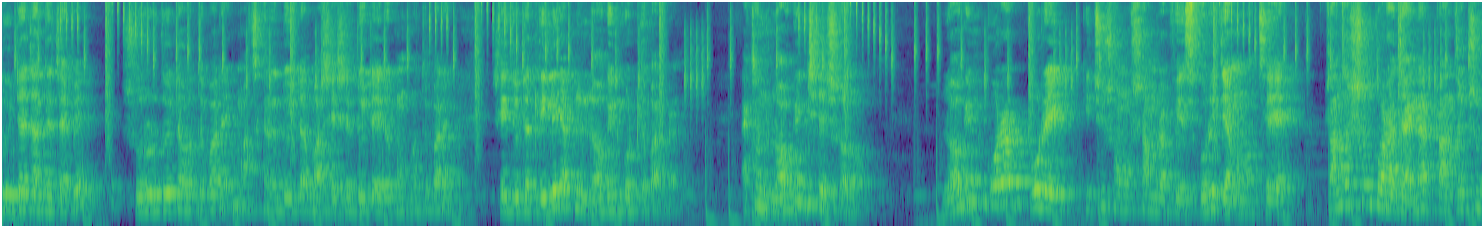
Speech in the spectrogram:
দুইটা জানতে চাইবে, শুরুর দুইটা হতে পারে মাঝখানে দুইটা বা শেষের দুইটা এরকম হতে পারে, সেই দুইটা দিলেই আপনি লগ ইন করতে পারবেন। এখন লগ ইন শেষ হলো। লগ ইন করার পরে কিছু সমস্যা আমরা ফেস করি, যেমন হচ্ছে ট্রানজাকশন করা যায় না ট্রানজাকশন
